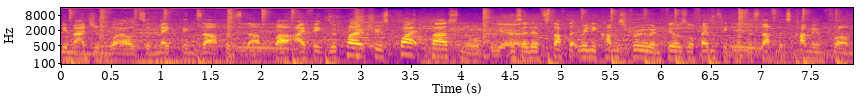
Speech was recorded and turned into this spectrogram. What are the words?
imagine worlds and make things up and stuff. But I think with poetry, it's quite personal, Yeah. and so the stuff that really comes through and feels authentic is the stuff that's coming from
